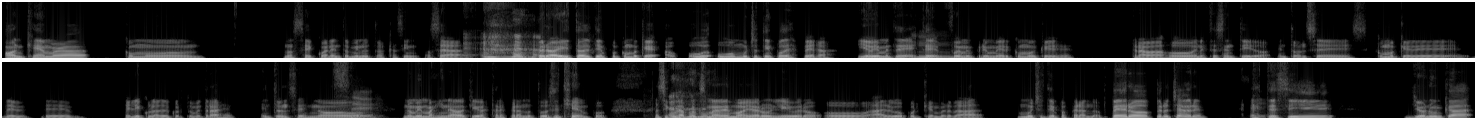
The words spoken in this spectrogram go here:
on camera como, no sé, 40 minutos, casi, o sea, pero ahí todo el tiempo como que ah, hubo, hubo mucho tiempo de espera. Y obviamente este Mm. fue mi primer como que trabajo en este sentido, entonces como que de, de, de película, de cortometraje, entonces no, Sí. no me imaginaba que iba a estar esperando todo ese tiempo. Así que la próxima vez me voy a llevar un libro o algo porque en verdad mucho tiempo esperando. Pero, pero chévere. Sí. Este sí, yo nunca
